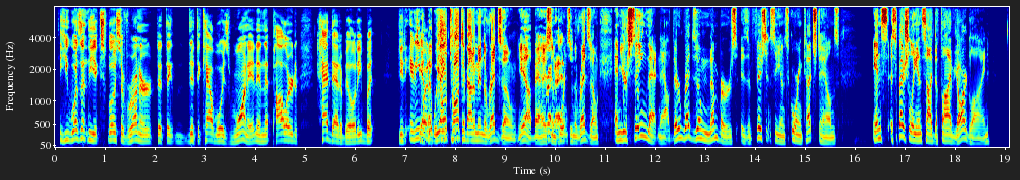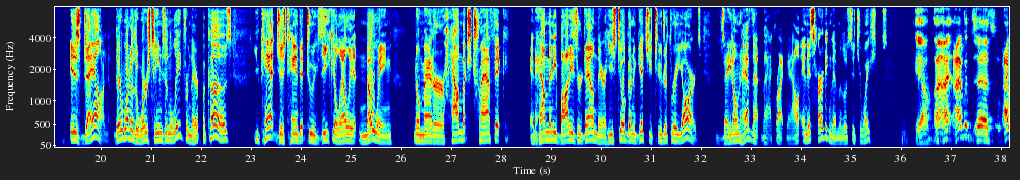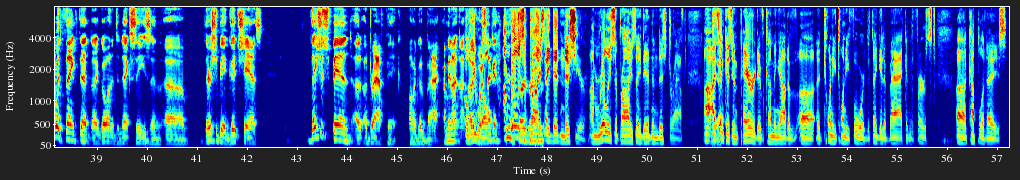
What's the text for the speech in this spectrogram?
he wasn't the explosive runner that the that the Cowboys wanted, and that Pollard had that ability, but did anybody? Yeah, we all talked about him in the red zone. Yeah, about his right. importance in the red zone, and you're seeing that now. Their red zone numbers, is efficiency in scoring touchdowns, in, especially inside the five yard line, is down. They're one of the worst teams in the league from there because you can't just hand it to Ezekiel Elliott, knowing no matter how much traffic and how many bodies are down there, he's still going to get you two to three yards. They don't have that back right now, and it's hurting them in those situations. Yeah, I, I would uh, I would think that uh, going into next season, uh, there should be a good chance they should spend a, a, draft pick on a good back. I mean, I, oh, they will. Second, I'm really surprised round. they didn't this year. I'm really surprised they did in this draft. I, yeah. I think it's imperative coming out of uh, 2024 that they get it back in the first uh, couple of days.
